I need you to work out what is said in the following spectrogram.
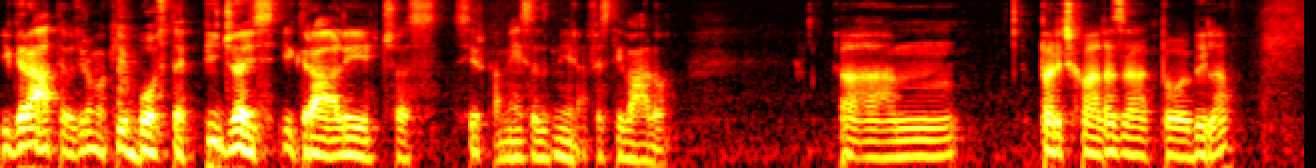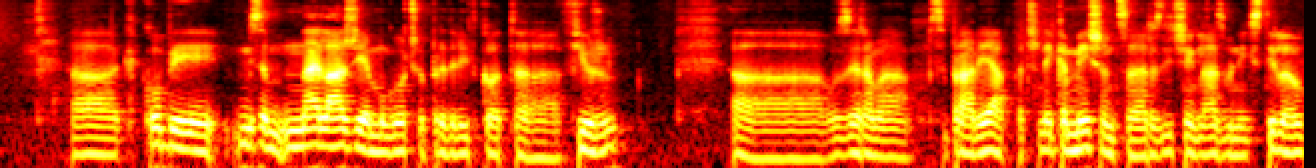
igrate, oziroma ki jo boste PJs igrali čez cirka mesec dni na festivalu? Um, prvič, hvala za povabilo. Uh, kako bi, mislim, najlažje je mogoče opredeliti kot uh, fusion. Uh, oziroma, se pravi, ja, pač neka mešanica različnih glasbenih stilov,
